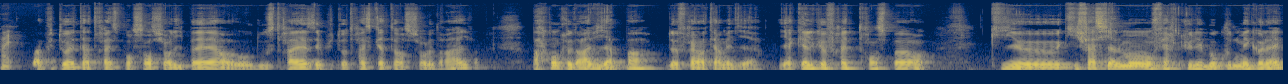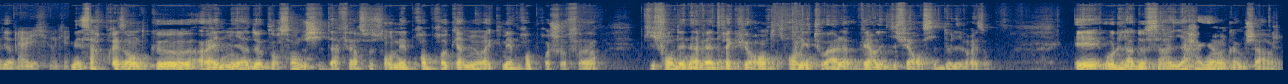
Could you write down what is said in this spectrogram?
On va plutôt être à 13% sur l'hyper ou 12-13 et plutôt 13-14 sur le drive. Par contre, le drive, il n'y a pas de frais intermédiaires. Il y a quelques frais de transport qui, euh, qui facialement ont fait reculer beaucoup de mes collègues, ah mais ça représente que 1,5 à 2% du chiffre d'affaires. Ce sont mes propres camions avec mes propres chauffeurs qui font des navettes récurrentes en étoile vers les différents sites de livraison. Et au-delà de ça, il n'y a rien comme charge.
